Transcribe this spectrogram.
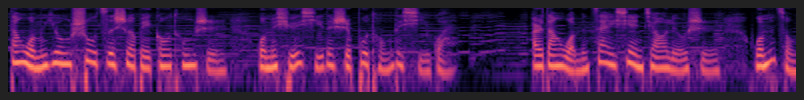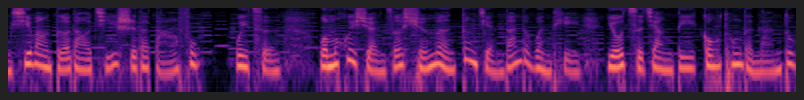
当我们用数字设备沟通时，我们学习的是不同的习惯；而当我们在线交流时，我们总希望得到及时的答复。为此，我们会选择询问更简单的问题，由此降低沟通的难度。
